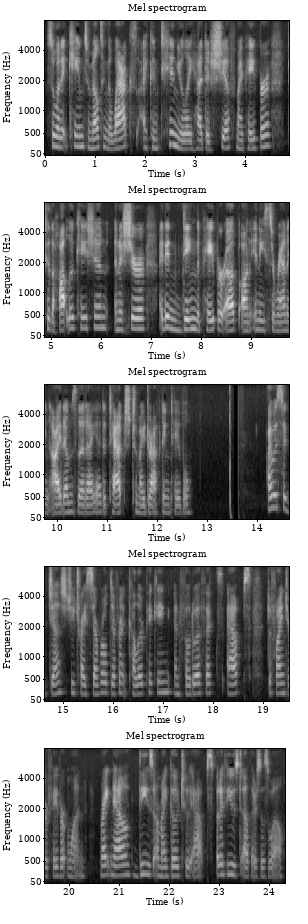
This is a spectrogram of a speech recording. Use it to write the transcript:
so when it came to melting the wax, I continually had to shift my paper to the hot location and assure I didn't ding the paper up on any surrounding items that I had attached to my drafting table. I would suggest you try several different color picking and photo effects apps to find your favorite one. Right now, these are my go-to apps, but I've used others as well.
